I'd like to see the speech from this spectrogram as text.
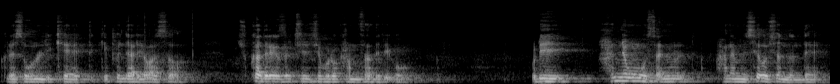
그래서 오늘 이렇게 뜻깊은 자리에 와서 축하드리는 것을 진심으로 감사드리고 우리 한용 목사님을 하나님 세우셨는데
